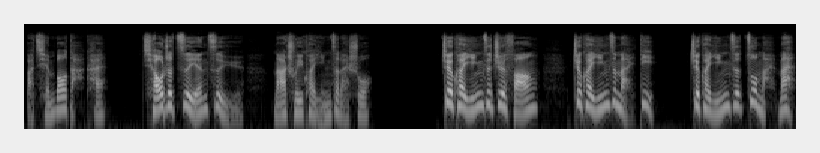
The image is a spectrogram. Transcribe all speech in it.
把钱包打开，瞧着自言自语，拿出一块银子来说：“这块银子置房，这块银子买地。”这块银子做买卖，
